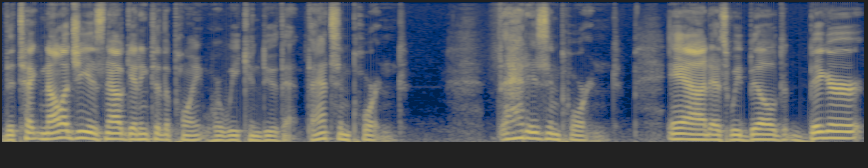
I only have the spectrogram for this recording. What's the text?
the technology is now getting to the point where we can do that. That's important. That is important. And as we build bigger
